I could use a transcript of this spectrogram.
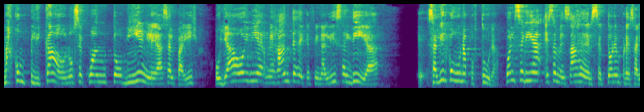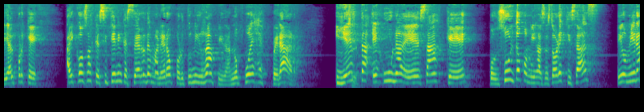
más complicado, no sé cuánto bien le hace al país o ya hoy viernes, antes de que finalice el día, eh, salir con una postura. ¿Cuál sería ese mensaje del sector empresarial? Porque hay cosas que sí tienen que ser de manera oportuna y rápida, no puedes esperar. Y esta es una de esas que consulto con mis asesores quizás, digo, mira,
